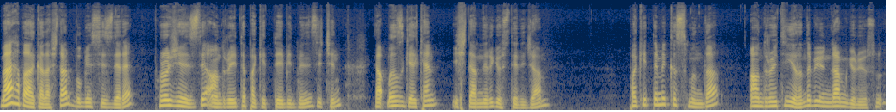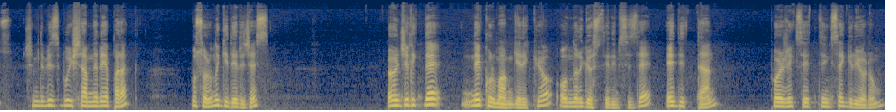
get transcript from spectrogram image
Merhaba arkadaşlar. Bugün sizlere projenizi Android'e paketleyebilmeniz için yapmanız gereken işlemleri göstereceğim. Paketleme kısmında Android'in yanında bir ünlem görüyorsunuz. Şimdi biz bu işlemleri yaparak bu sorunu gidereceğiz. Öncelikle ne kurmam gerekiyor? Onları göstereyim size. Edit'ten Project Settings'e giriyorum.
